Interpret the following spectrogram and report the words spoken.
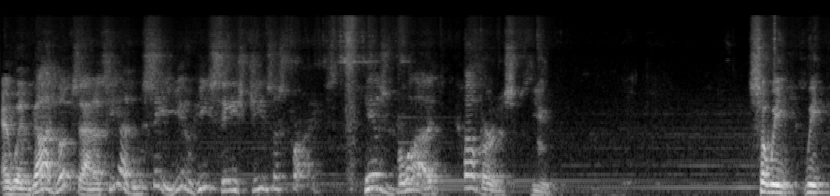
And when God looks at us, He doesn't see you, He sees Jesus Christ. His blood covers you. So we we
